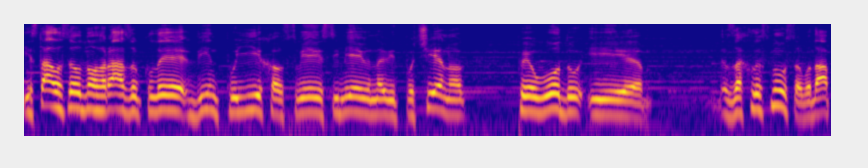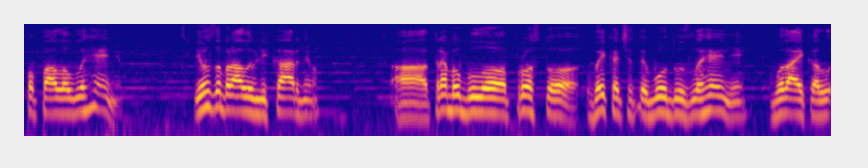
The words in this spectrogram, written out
І сталося одного разу, коли він поїхав своєю сім'єю на відпочинок, пив воду і захлиснувся, вода попала в легеню. Його забрали в лікарню. А, треба було просто викачати воду з легені. Вода, яка е,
